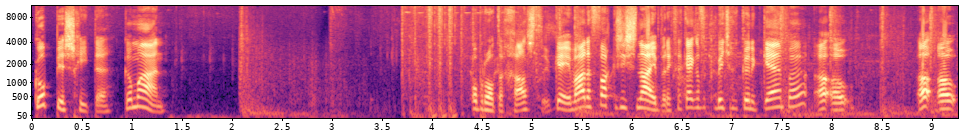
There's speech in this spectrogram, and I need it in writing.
Kopjes schieten. Kom aan. Oprotten, gast. Oké, waar de fuck is die sniper? Ik ga kijken of ik een beetje ga kunnen campen. Oh-oh. Oh-oh.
